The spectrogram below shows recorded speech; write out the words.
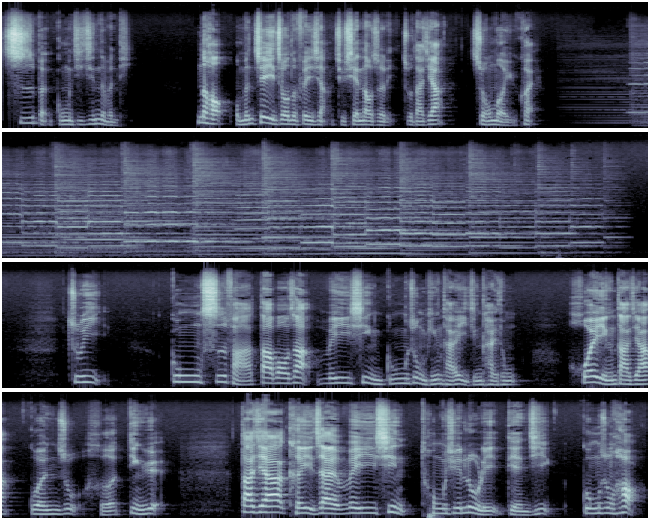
资本公积金的问题。那好，我们这一周的分享就先到这里，祝大家周末愉快。注意，公司法大爆炸微信公众平台已经开通，欢迎大家关注和订阅。大家可以在微信通讯录里点击公众号，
